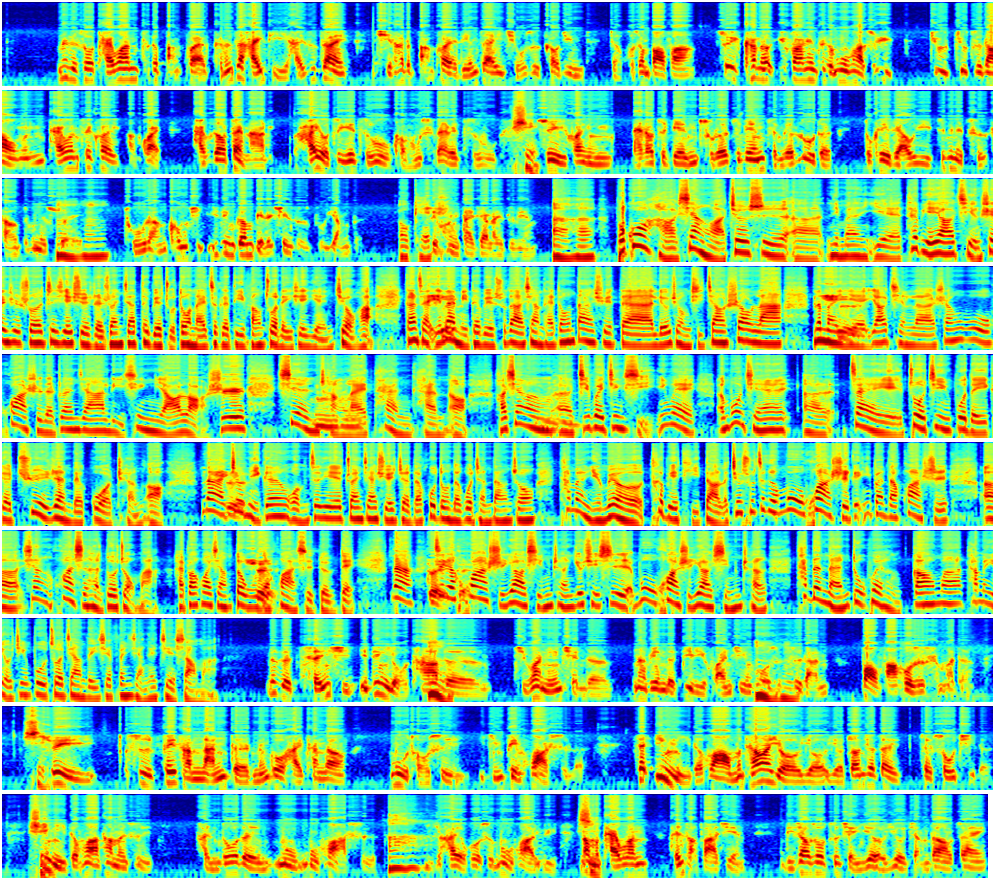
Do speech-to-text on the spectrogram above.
那个时候，台湾这个板块可能在海底，还是在其他的板块连在一起，或是靠近叫火山爆发。所以看到一发现这个木化，所以就就知道我们台湾这块板块还不知道在哪里，还有这些植物，恐龙时代的植物。是，所以欢迎来到这边。除了这边整个路的都可以疗愈，这边的磁场、这边的水、土壤、空气，一定跟别的县市是不一样的。OK，所以欢迎大家来这边。嗯哼，不过好像啊，就是呃，你们也特别邀请，甚至说这些学者专家特别主动来这个地方做了一些研究哈。刚才一赖你特别说到，像台东大学的刘炯熙教授啦，那么也邀请了生物化石的专家李庆尧老师现场来探勘哦，好像呃极为惊喜，因为呃目前呃在做进一步的一个确认的过程哦。那就你跟我们这些专家学者。的互动的过程当中，他们有没有特别提到了？就说这个木化石跟一般的化石，呃，像化石很多种嘛，还包括像动物的化石，对不对？那这个化石要形成，尤其是木化石要形成，它的难度会很高吗？他们有进一步做这样的一些分享跟介绍吗？那个成型一定有它的几万年前的那边的地理环境，或是自然爆发，或是什么的，是，所以。是非常难得能够还看到木头是已经变化石了。在印尼的话，我们台湾有有有专家在在收集的。是印尼的话，他们是很多的木木化石，啊以及还有或是木化玉。那我们台湾很少发现。李教授之前也有也有讲到，在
